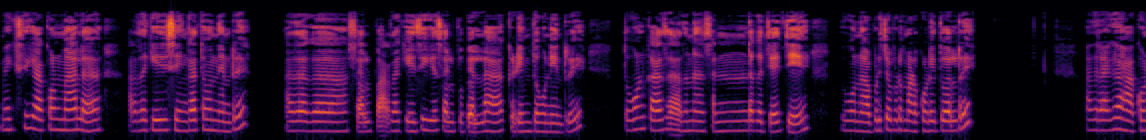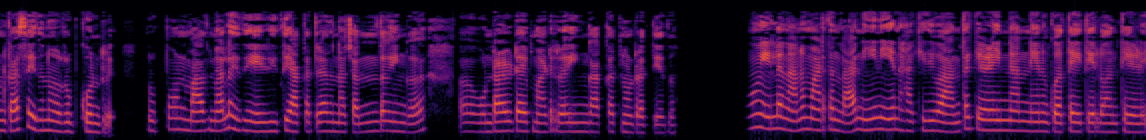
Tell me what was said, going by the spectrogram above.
ಮಿಕ್ಸಿಗೆ ಹಾಕೊಂಡ್ ಮ್ಯಾಲ ಅರ್ಧ ಕೆ ಜಿ ಶೇಂಗಾ ತೊಗೊಂಡೇನ್ರಿ ಅದ್ರಾಗ ಸ್ವಲ್ಪ ಅರ್ಧ ಕೆ ಜಿಗೆ ಸ್ವಲ್ಪ ಬೆಲ್ಲ ಕಡಿಮೆ ತೊಗೊಂಡೇನ್ರಿ. ತೊಗೊಂಡು ಕಾಸ ಅದನ್ನ ಸಣ್ಣಗೆ ಜಜ್ಜಿ ಇವನ್ನ ಅಬಡಿ ಚಬಡಿ ಮಾಡ್ಕೊಂಡಿದ್ವಲ್ರಿ? ಅದ್ರಾಗ ಹಾಕೊಂಡು ಕಾಸ ಇದನ್ನ ರುಬ್ಕೊಂಡ್ರಿ. ರುಬ್ಕೊಂಡು ಮಾದ್ಮೇಲೆ ಇದು ಈ ರೀತಿ ಹಾಕತ್ರಿ. ಅದನ್ನ ಚಂದ ಹಿಂಗ ಉಂಡಾಳಿ ಟೈಪ್ ಮಾಡಿರ ಹಿಂಗೆ ಹಾಕತ್ ನೋಡ್ರತ್ತಿ ಅದು ಹ್ಞೂ, ಇಲ್ಲ ನಾನು ಮಾಡ್ತಾನಲ್ಲ. ನೀನು ಏನು ಹಾಕಿದೀವ ಅಂತ ಕೇಳಿ ನಾನು ಏನು ಗೊತ್ತೈತಿಲ್ಲ ಅಂತ ಹೇಳಿ.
